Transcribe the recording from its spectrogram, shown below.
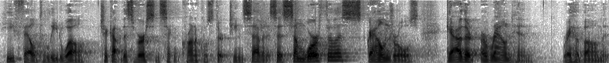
he failed to lead well. Check out this verse in 2 Chronicles 13 7. It says, Some worthless scoundrels gathered around him, Rehoboam,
